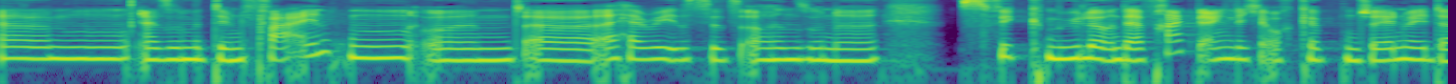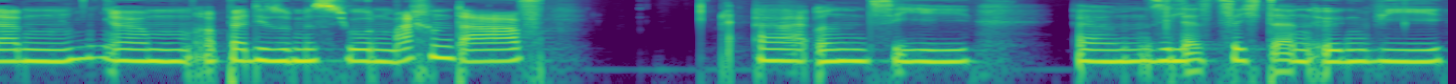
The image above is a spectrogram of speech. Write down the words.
Ähm, also mit den Feinden und äh, Harry ist jetzt auch in so einer Zwickmühle und er fragt eigentlich auch Captain Janeway dann, ähm, ob er diese Mission machen darf. Äh, und sie, ähm, sie lässt sich dann irgendwie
